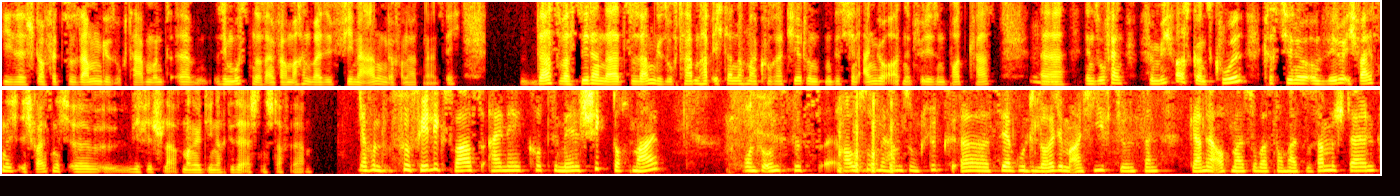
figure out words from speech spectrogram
diese Stoffe zusammengesucht haben und ähm, sie mussten das einfach machen, weil sie viel mehr Ahnung davon hatten als ich. Das, was sie dann da zusammengesucht haben, habe ich dann nochmal kuratiert und ein bisschen angeordnet für diesen Podcast. Äh, insofern, für mich war es ganz cool. Christine und Vedo, ich weiß nicht, ich weiß nicht, äh, wie viel Schlafmangel die nach dieser ersten Staffel haben. Ja, und für Felix war es eine kurze Mail, schick doch mal. Und für uns das raussuchen, wir haben zum Glück äh, sehr gute Leute im Archiv, die uns dann gerne auch mal sowas nochmal zusammenstellen.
